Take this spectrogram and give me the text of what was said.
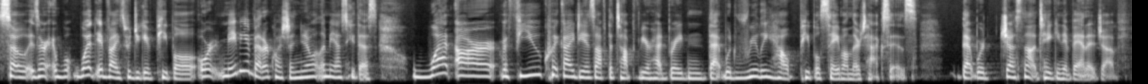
So, is there what advice would you give people, or maybe a better question? You know what? Let me ask you this: What are a few quick ideas off the top of your head, Braden, that would really help people save on their taxes that we're just not taking advantage of?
